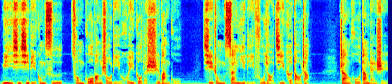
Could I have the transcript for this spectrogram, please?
密西西比公司从国王手里回购的十万股，其中三亿里弗要即刻到账，账户当然是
